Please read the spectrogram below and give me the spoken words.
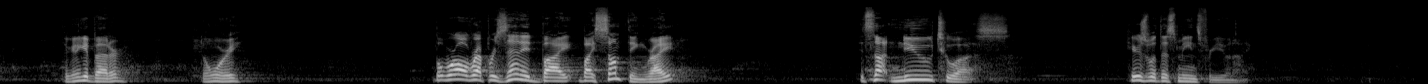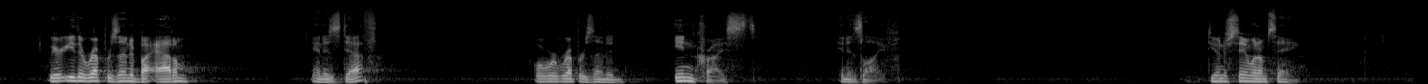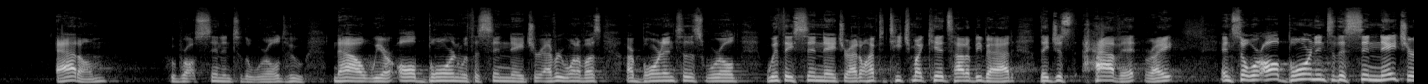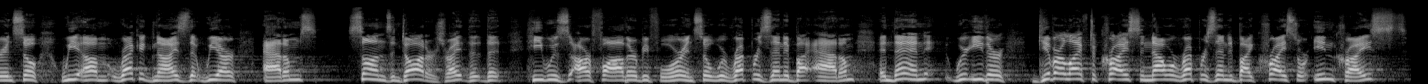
They're going to get better. Don't worry. But we're all represented by, by something, right? It's not new to us. Here's what this means for you and I we are either represented by Adam and his death, or we're represented in Christ in his life. Do you understand what I'm saying? Adam, who brought sin into the world, who now we are all born with a sin nature. Every one of us are born into this world with a sin nature. I don't have to teach my kids how to be bad, they just have it, right? And so we're all born into this sin nature. And so we um, recognize that we are Adam's sons and daughters, right? That, that, he was our father before, and so we're represented by Adam. And then we're either give our life to Christ, and now we're represented by Christ or in Christ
